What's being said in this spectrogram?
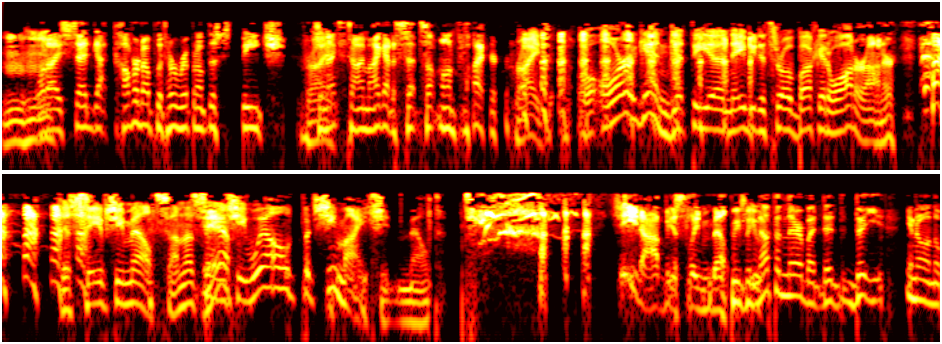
Hmm What I said got covered up with her ripping up the speech. So next time I got to set something on fire. Right. or, or again, get the uh, Navy to throw a bucket of water on her. Just see if she melts. I'm not saying Yeah. she will, but she might. She'd melt. She'd obviously melt. We've been nothing there, but the, the, you know, in the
